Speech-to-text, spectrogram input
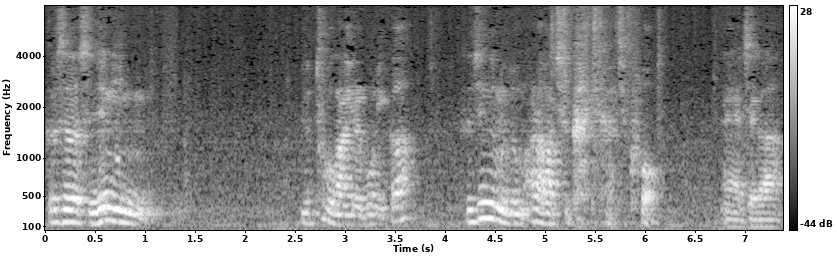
그래서 선생님 유튜브 강의를 보니까 선생님은 좀 알아맞힐 것 같아가지고 네, 제가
